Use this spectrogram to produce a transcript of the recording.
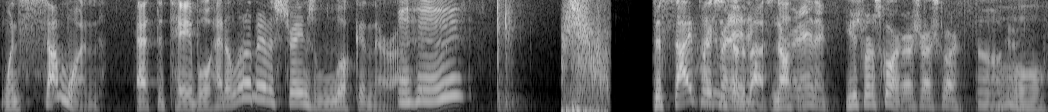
when someone at the table had a little bit of a strange look in their eyes. Mm-hmm. The side predictions are the best. Nothing. anything. You just wrote a score. Where's our score? Oh,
